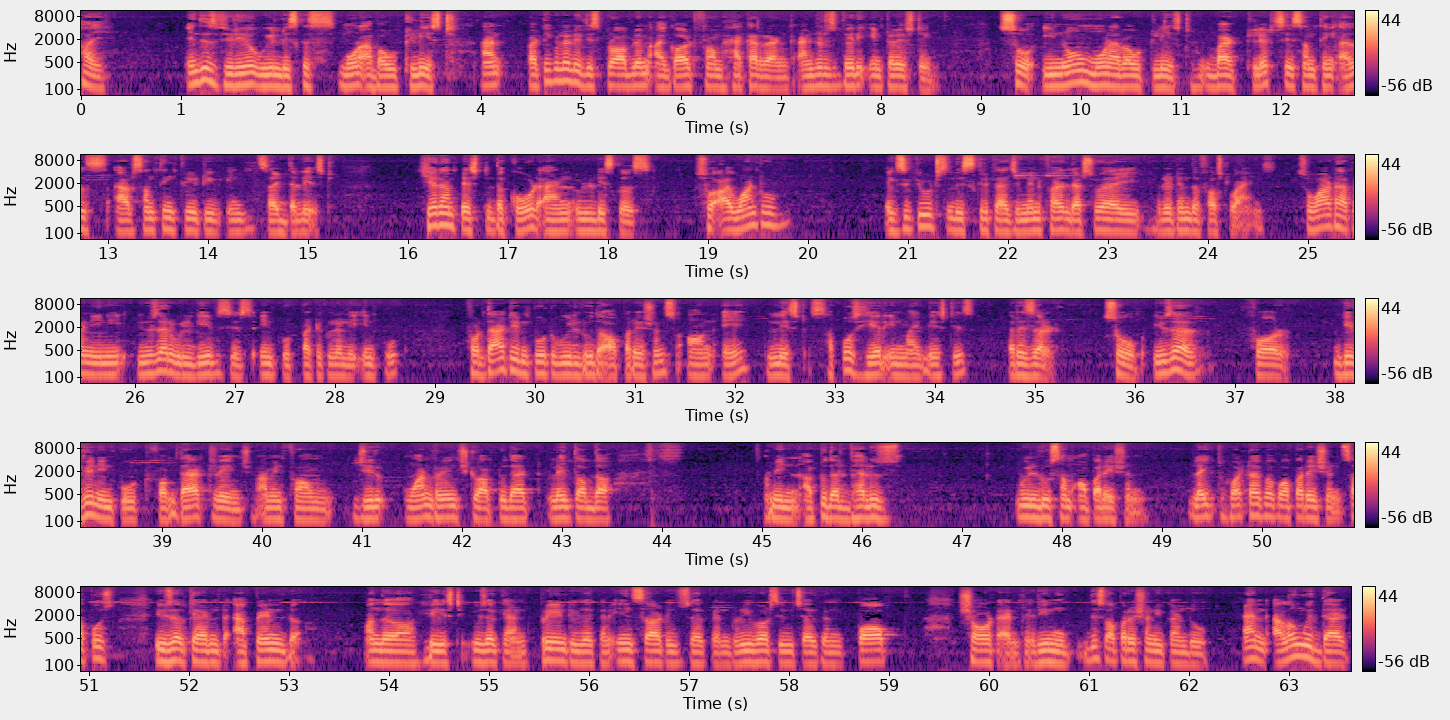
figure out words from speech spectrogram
Hi, in this video we'll discuss more about list and particularly this problem I got from HackerRank and it is very interesting. So you know more about list but let's see something else or something creative inside the list. Here I'm pasting the code and we'll discuss. So I want to execute this script as a main file that's why I written the first lines. So what happen in user will give his input particularly input for that input we'll do the operations on a list. Suppose here in my list is result. So user for given input from that range i mean from zero one range to up to that length of the i mean up to that values we'll do some operation. Like what type of operation? Suppose user can append on the list user can print user can insert user can reverse user can pop sort and remove. This operation you can do. And along with that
